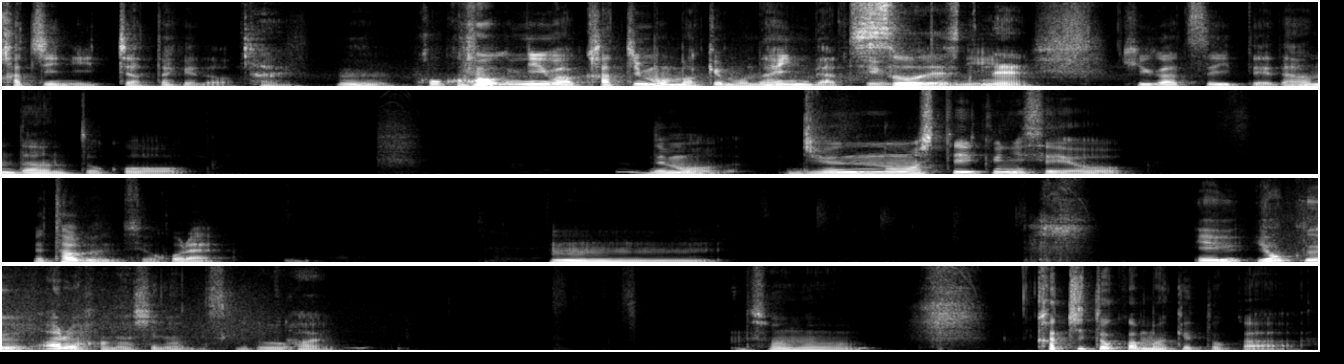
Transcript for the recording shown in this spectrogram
勝ちに行っちゃったけど、はい。うん、ここには勝ちも負けもないんだっていうことに。気がついてだんだんとこうでも順応していくにせよ多分ですよこれうーんよくある話なんですけど、はい。その勝ちとか負けとか、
